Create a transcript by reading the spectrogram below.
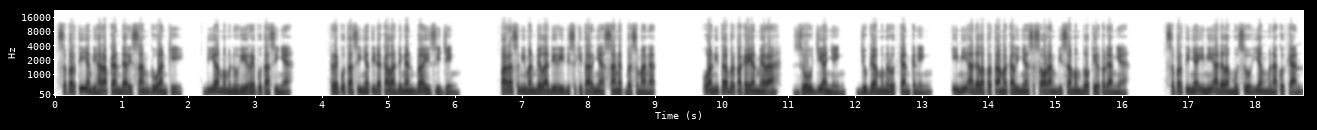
Seperti yang diharapkan dari Sangguan Qi. Dia memenuhi reputasinya. Reputasinya tidak kalah dengan Bai Zijing. Para seniman bela diri di sekitarnya sangat bersemangat. Wanita berpakaian merah, Zhou Jianying, juga mengerutkan kening. Ini adalah pertama kalinya seseorang bisa memblokir pedangnya. Sepertinya ini adalah musuh yang menakutkan.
